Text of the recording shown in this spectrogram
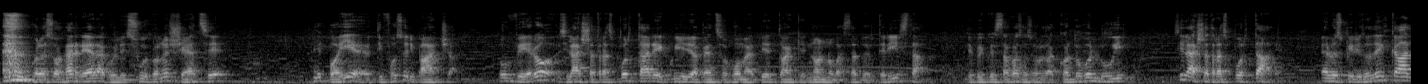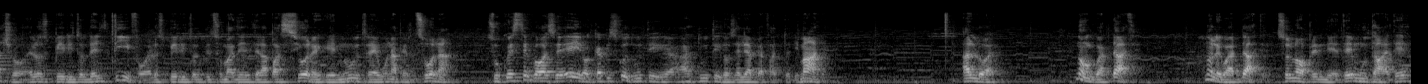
con la sua carriera, con le sue conoscenze e poi è un tifoso di pancia, ovvero si lascia trasportare e qui io penso come ha detto anche il nonno bastardo interista e per questa cosa sono d'accordo con lui, si lascia trasportare. È lo spirito del calcio, è lo spirito del tifo, è lo spirito insomma, de della passione che nutre una persona su queste cose e io non capisco tutti, a tutti cosa gli abbia fatto di male. Allora, non guardate, non le guardate, se no prendete, mutate,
